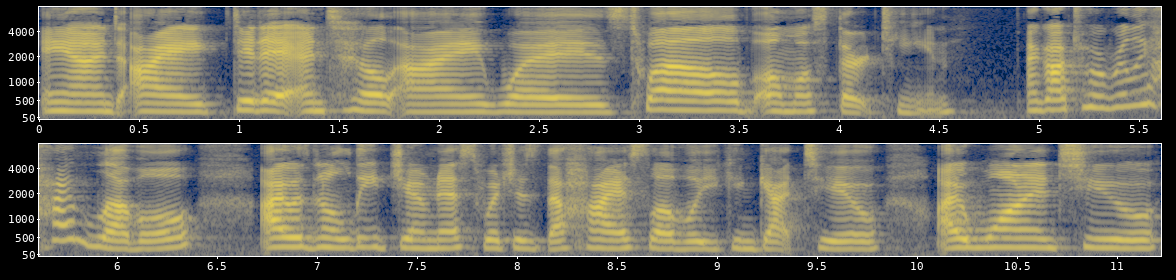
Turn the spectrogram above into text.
and I did it until I was 12, almost 13. I got to a really high level. I was an elite gymnast, which is the highest level you can get to. I wanted to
